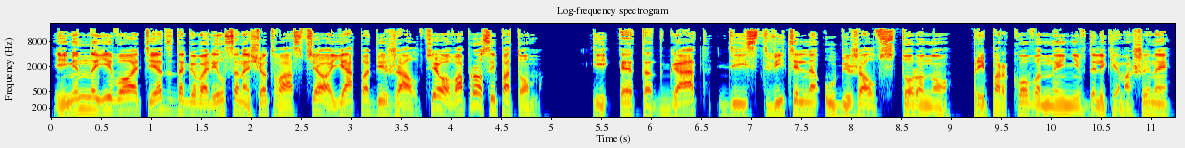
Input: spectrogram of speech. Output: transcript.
Именно его отец договорился насчет вас. Все, я побежал. Все, вопросы потом. И этот гад действительно убежал в сторону припаркованной невдалеке машины,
